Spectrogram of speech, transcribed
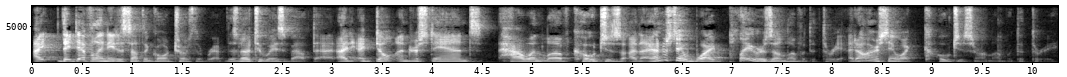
I, they definitely needed something going towards the rim. There's no two ways about that. I, I don't understand how in love coaches. I, I understand why players are in love with the three. I don't understand why coaches are in love with the three.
